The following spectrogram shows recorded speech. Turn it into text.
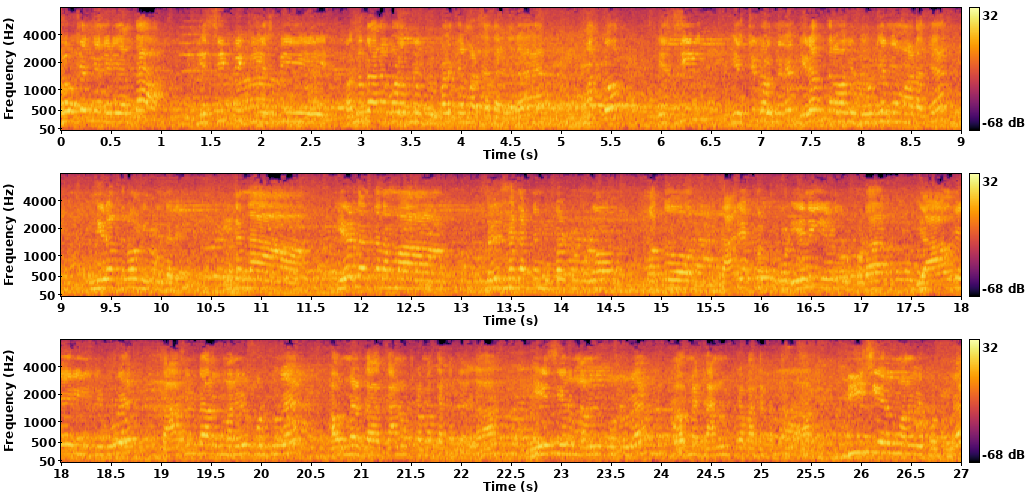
ದೌರ್ಜನ್ಯ ನಡೆಯುವಂಥ S C P T S P ಅನುದಾನಗಳನ್ನು ದುರ್ಬಳಕೆ ಮಾಡ್ತಾ ಇದ್ದಾರೆ. ಮತ್ತು ಎಸ್ ಸಿ ಎಸ್ ಟಿಗಳ ಮೇಲೆ ನಿರಂತರವಾಗಿ ದೌರ್ಜನ್ಯ ಮಾಡೋಕ್ಕೆ ನಿರಂತರವಾಗಿ ನಿಂತಿದ್ದಾರೆ. ಇದನ್ನು ಹೇಳಿದಂಥ ನಮ್ಮ ದಲಿತ ಸಂಘಟನೆ ಮುಖಂಡರುಗಳು ಮತ್ತು ಕಾರ್ಯಕರ್ತರುಗಳು ಏನೇ ಹೇಳಿದ್ರು ಕೂಡ ಯಾವುದೇ ರೀತಿಗೂ ತಹಸೀಲ್ದಾರ್ ಮನವಿ ಕೊಟ್ಟುವೆ ಅವ್ರ ಮೇಲೆ ಕಾನೂನು ಕ್ರಮ ತಗೋದಿಲ್ಲ ಎ ಸಿ ಅವ್ರ ಮನವಿ ಕೊಟ್ಟುವೆ ಅವ್ರ ಮೇಲೆ ಕಾನೂನು ಕ್ರಮ ತಗೋದಿಲ್ಲ ಬಿ ಸಿ ಅವ್ರ ಮನವಿ ಕೊಟ್ಟುವೆ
